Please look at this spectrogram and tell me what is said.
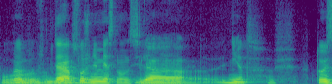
Ну, для обслуживания местного населения? Для... Нет. То есть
